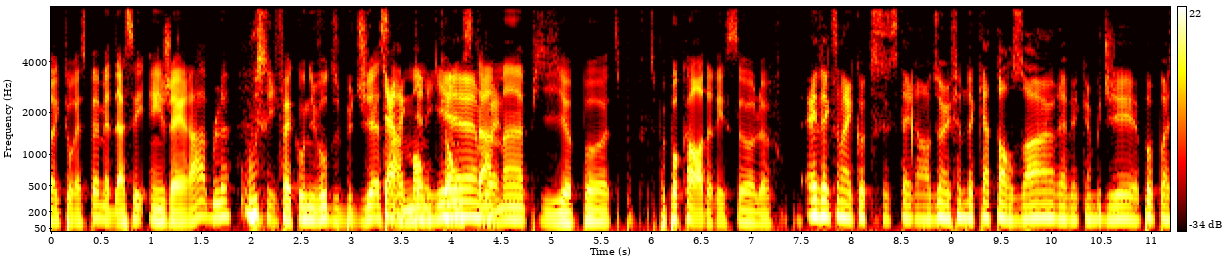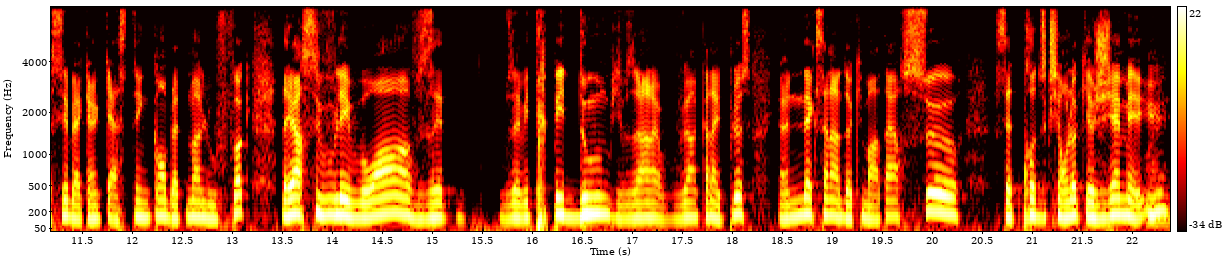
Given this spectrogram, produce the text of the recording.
avec tout respect, mais d'assez ingérable. Aussi. Fait qu'au niveau du budget, ça monte constamment, puis pas, tu, peux, tu peux pas cadrer ça. Là. Effectivement, écoute, c'était rendu un film de 14 heures avec un budget pas possible, avec un casting complètement loufoque. D'ailleurs, si vous voulez voir, vous êtes vous avez trippé Dune puis vous, en- vous voulez en connaître plus, il y a un excellent documentaire sur cette production-là qu'il n'y a jamais eu.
